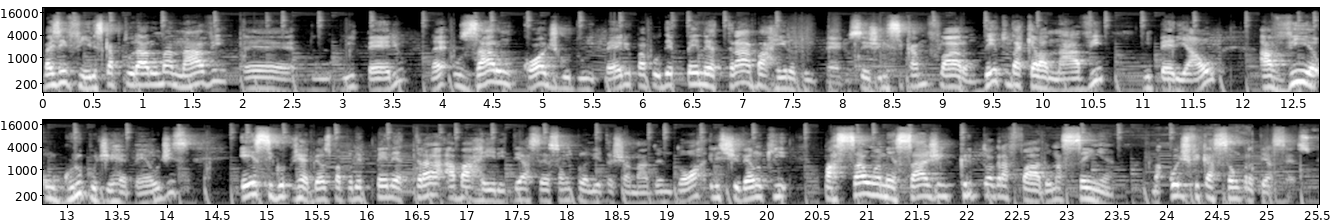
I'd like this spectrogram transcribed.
Mas enfim, eles capturaram uma nave é, do, do, Império, né? usaram o código do Império para poder penetrar a barreira do Império, ou seja, eles se camuflaram. Dentro daquela nave imperial havia um grupo de rebeldes esse grupo de rebeldes, para poder penetrar a barreira e ter acesso a um planeta chamado Endor, eles tiveram que passar uma mensagem criptografada, uma senha, uma codificação para ter acesso.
